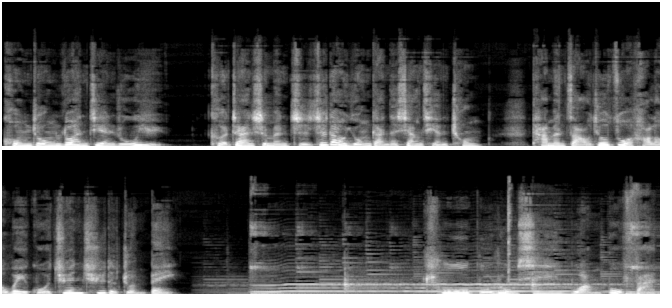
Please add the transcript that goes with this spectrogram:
空中乱箭如雨。可战士们只知道勇敢地向前冲，他们早就做好了为国捐躯的准备。出不入兮往不返，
